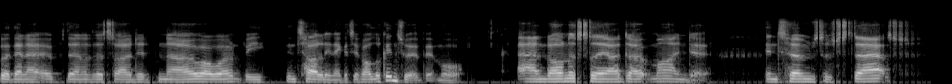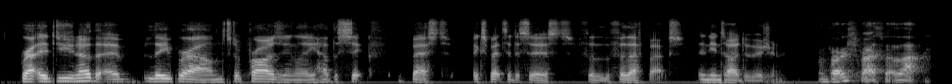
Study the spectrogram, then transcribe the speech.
but then I then I decided no, I won't be entirely negative. I'll look into it a bit more. And honestly, I don't mind it. In terms of stats, did you know that uh, Lee Brown surprisingly had the sixth best expected assists for for left backs in the entire division? I'm very surprised about that.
